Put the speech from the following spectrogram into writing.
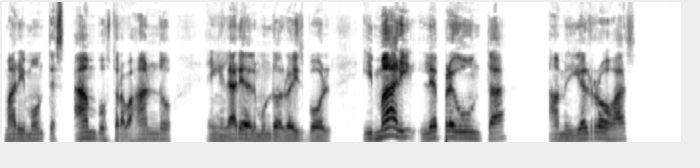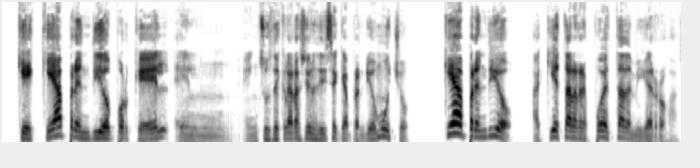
Mari Montes, ambos trabajando en el área del mundo del béisbol. Y Mari le pregunta a Miguel Rojas que qué aprendió, porque él en, sus declaraciones dice que aprendió mucho. ¿Qué aprendió? Aquí está la respuesta de Miguel Rojas.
